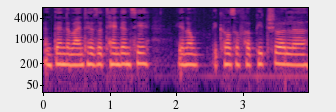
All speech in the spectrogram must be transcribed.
And then the mind has a tendency, you know, because of habitual uh,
